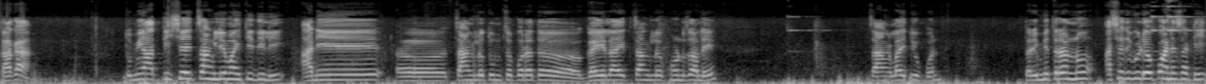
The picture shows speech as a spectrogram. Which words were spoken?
काका तुम्ही अतिशय चांगली माहिती दिली आणि चांगलं तुमचं परत अं, गाईला एक चांगलं खोंड झालंय. चांगला आहे तो पण. तरी मित्रांनो असेच व्हिडिओ पाहण्यासाठी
